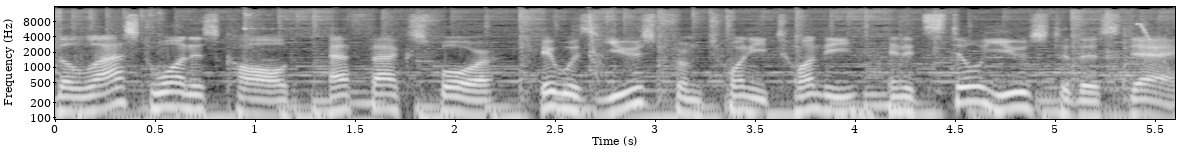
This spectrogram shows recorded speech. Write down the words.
The last one is called FX4. It was used from 2020 and it's still used to this day.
